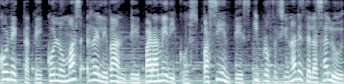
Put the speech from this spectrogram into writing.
Conéctate con lo más relevante para médicos, pacientes y profesionales de la salud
